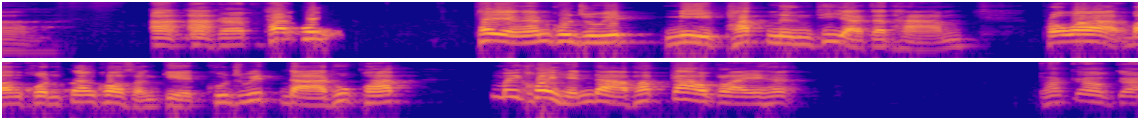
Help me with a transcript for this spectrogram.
า อะอะนะครับถ้าถ้าถ้าอย่างนั้นคุณชูวิทย์มีอีกพักหนึ่งที่อยากจะถาม เพราะว่าบางคนตั้งข้อสังเกตคุณชูวิทย์ด่าทุกพัก ไม่ค่อยเห็นด่าพักก้าวไกลฮะพักก้าวไกล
